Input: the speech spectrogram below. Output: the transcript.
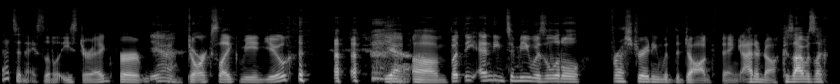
"That's a nice little Easter egg for yeah dorks like me and you." yeah. Um, but the ending to me was a little frustrating with the dog thing. I don't know because I was like,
